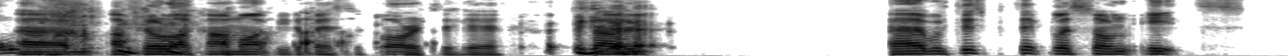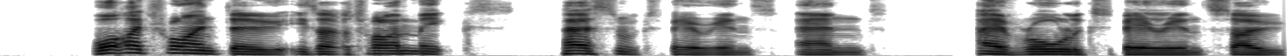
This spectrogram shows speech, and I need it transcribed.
oh. um, I feel like I might be the best authority here. So, yeah. uh, with this particular song, it's what I try and do is I try and mix personal experience and overall experience. So,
